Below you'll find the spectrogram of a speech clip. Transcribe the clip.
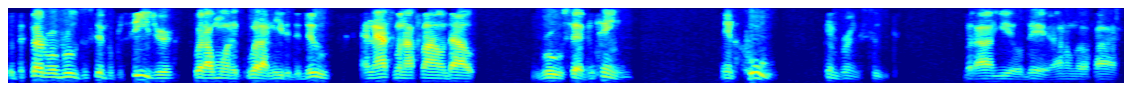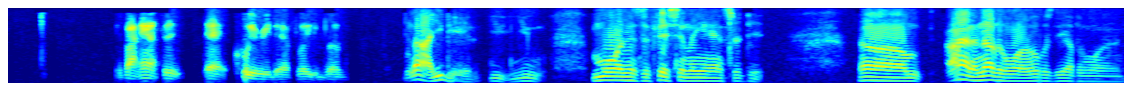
with the federal rules of civil procedure what I wanted, what I needed to do, and that's when I found out Rule 17 and who can bring suit. But I yield there. I don't know if I if I answered that query there for you, brother. Nah, you did. You you more than sufficiently answered it. Um, I had another one. What was the other one?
